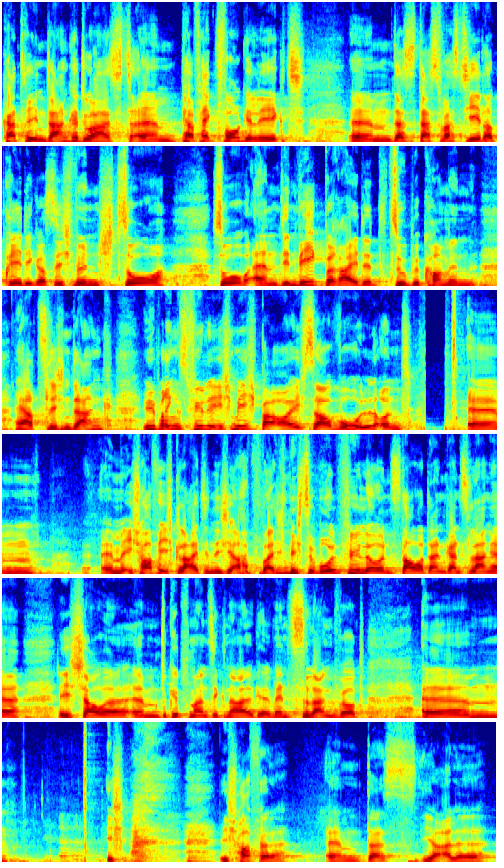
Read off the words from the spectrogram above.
Katrin, danke, du hast ähm, perfekt vorgelegt. Ähm, das ist das, was jeder Prediger sich wünscht, so, so ähm, den Weg bereitet zu bekommen. Herzlichen Dank. Übrigens fühle ich mich bei euch sehr wohl und ähm, ähm, ich hoffe, ich gleite nicht ab, weil ich mich so wohl fühle und es dauert dann ganz lange. Ich schaue, ähm, du gibst mal ein Signal, wenn es zu lang wird. ich, ich hoffe, dass ihr alle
